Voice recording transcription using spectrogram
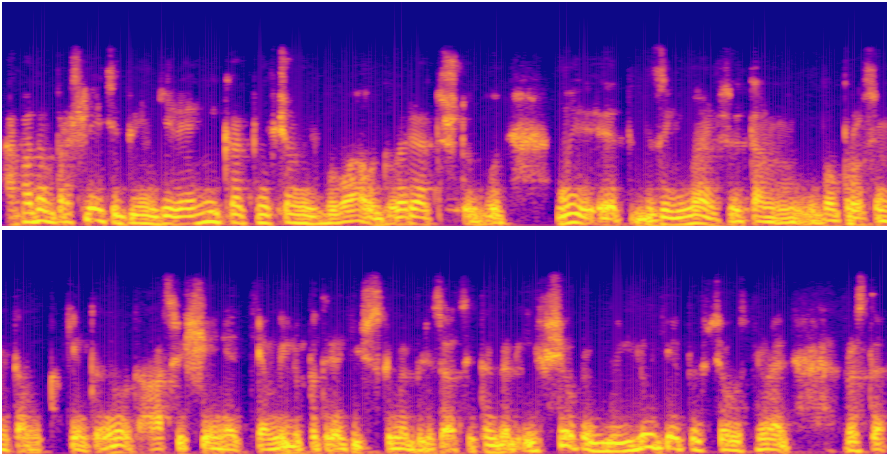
А потом прошли эти две недели, они как ни в чем не бывало, говорят, что вот мы это, занимаемся там вопросами там каким-то, ну, там, освещения тем или патриотической мобилизации и так далее. И все, как бы, люди это все воспринимают. Просто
